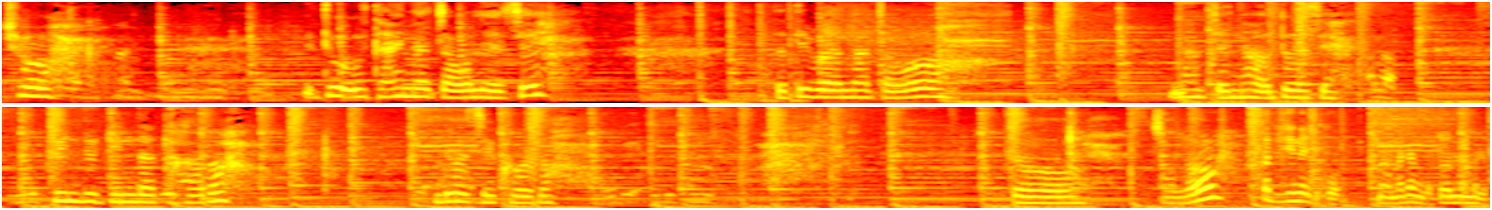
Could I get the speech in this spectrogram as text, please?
cho itu uthai na chaw le se tati ba na chaw na chen ha tu se pin du tin rồi. thara du se khoro તો ચલો સબ્જીને ખો મારા મોટો નંબર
